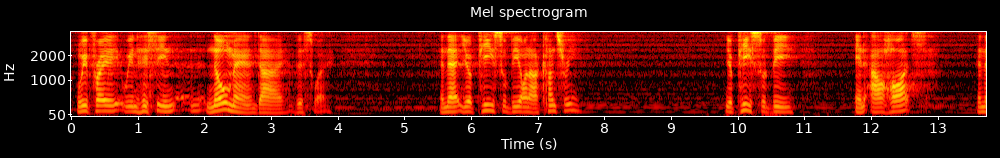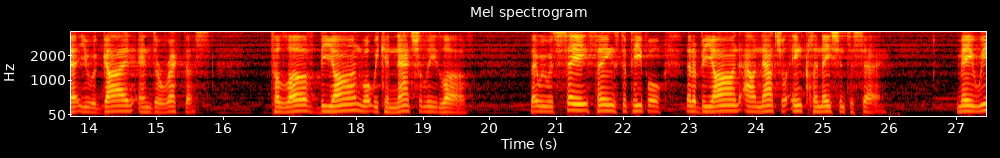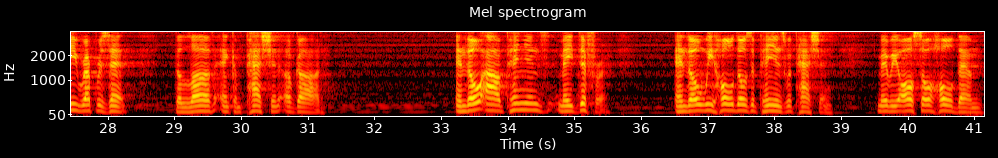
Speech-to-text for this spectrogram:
We pray we see no man die this way. And that your peace will be on our country. Your peace would be in our hearts. And that you would guide and direct us to love beyond what we can naturally love. That we would say things to people that are beyond our natural inclination to say. May we represent the love and compassion of God. And though our opinions may differ, and though we hold those opinions with passion, may we also hold them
